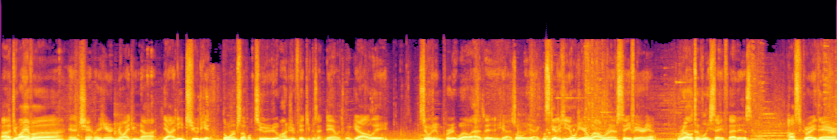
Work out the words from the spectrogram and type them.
Uh, do I have a an enchantment here? No, I do not. Yeah, I need two to get thorns level two to do 150% damage, but golly. Still doing pretty well as is, you guys. Oh yeah, let's get a heal here while we're in a safe area. Relatively safe, that is. Husk right there.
